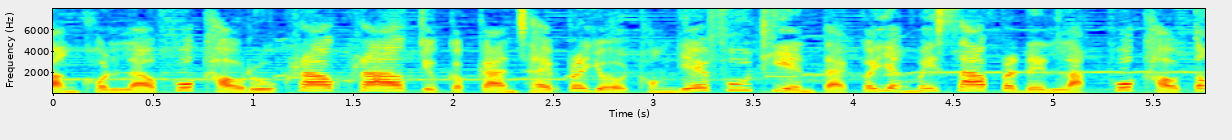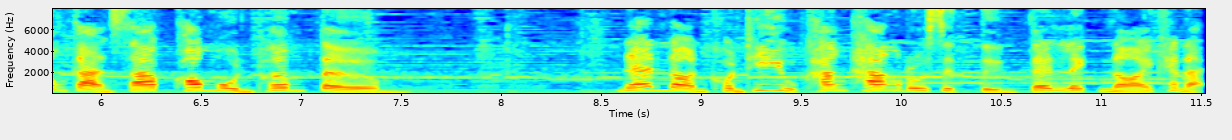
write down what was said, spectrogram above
บางคนแล้วพวกเขารู้คร่าวๆ เกี่ยวกับการใช้ประโยชน์ของเย่ฟู่เทียน แต่ก็ยังไม่ทราบประเด็นหลัก พวกเขาต้องการทราบข้อมูลเพิ่มเติม แน่นอนคนที่อยู่ข้างๆ รู้สึกตื่นเต้นเล็กน้อยขณะ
